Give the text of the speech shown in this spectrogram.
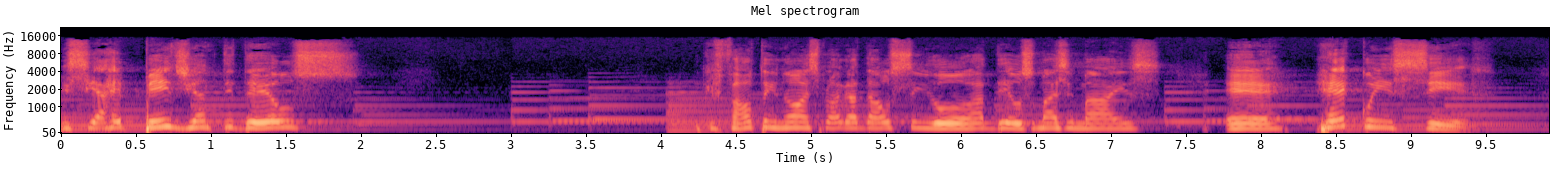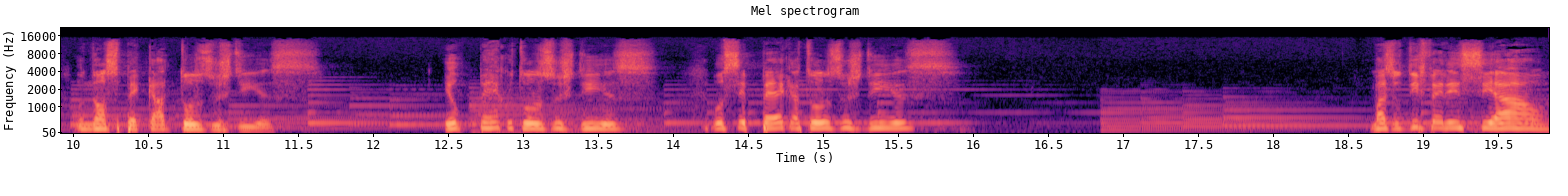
e se arrepende diante de Deus. O que falta em nós para agradar ao Senhor, a Deus mais e mais, é reconhecer o nosso pecado todos os dias. Eu peco todos os dias. Você peca todos os dias. Mas o diferencial,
